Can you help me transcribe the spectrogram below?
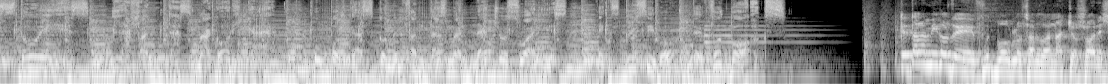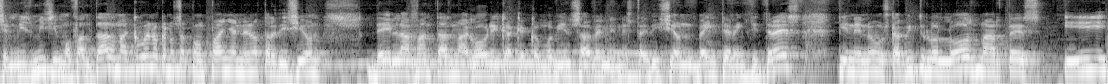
Esto es La Fantasmagórica, un podcast con el fantasma Nacho Suárez, exclusivo de Footbox. ¿Qué tal amigos de Fútbol? Los saluda Nacho Suárez, el mismísimo fantasma. Qué bueno que nos acompañan en otra edición de La Fantasmagórica, que como bien saben en esta edición 2023 tiene nuevos capítulos los martes y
